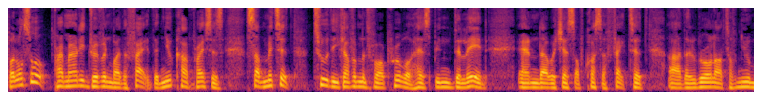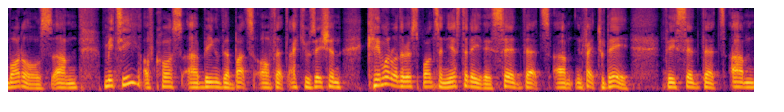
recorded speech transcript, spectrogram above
but also primarily driven by the fact that new car prices submitted to the government for approval has been delayed, and uh, which has of course affected uh, the rollout of new models. Um, MITI, of course, uh, being the butt of that accusation, came out with a response, and yesterday they said that, um, in fact, today they said that um,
